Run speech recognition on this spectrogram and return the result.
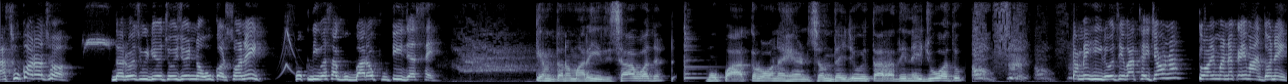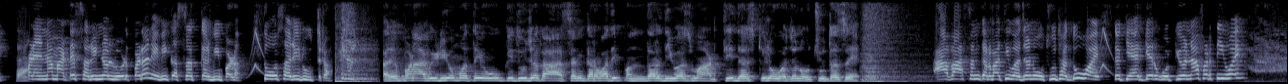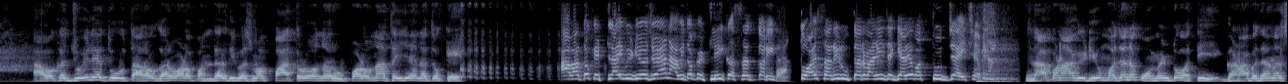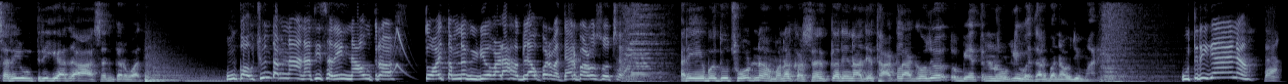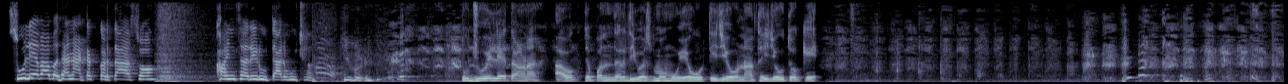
આ શું કરો છો? દરરોજ વીડિયો જોઈ જોઈ નવું કરશો નહીં? કોક દિવસ આ ગુબ્બારો ફૂટી જશે. કેમ તને મારી ઈર્ષા આવે છે હું પાતળો અને હેન્ડસમ થઈ જવું તારાથી નહીં જોવાતું? તમે હીરો જેવા થઈ જાઓ ને તોય મને કઈ વાંધો નહીં. પણ એના માટે શરીરનો લોડ પડે ને એવી કસરત કરવી પડે. તો શરીર ઉતરે. અરે પણ આ વિડીયોમાં તો એવું કીધું છે કે આસન કરવાથી પંદર દિવસમાં આઠથી દસ કિલો વજન ઓછું થશે. આ આસન કરવાથી વજન ઓછું થતું હોય તો ઘેર ઘેર ગોટીઓ ના ફરતી હોય. આ વખત જોઈ લે તું તારો ઘરવાળો પંદર દિવસમાં પાતળો અને રૂપાળો ના થઈ જાય ને તો કે. આવા તો કેટલાય વીડિયો જોયા ને આવી તો કેટલી કસરત કરી. તોય શરીર ઉતરવાની જગ્યાએ વધતું જ જાય છે. ના પણ આ વિડીયોમાં છે ને કોમેન્ટો હતી. ઘણા બધાના શરીર ઉતરી ગયા છે આ આસન કરવાથી. હું કહું છું ને તમને આનાથી શરીર ના ઉતરે તોય તમને વીડિયો વાળા હગલા ઉપર વધારે ભરોસો છે. અરે એ બધું છોડ ને મને કસરત કરીને આજે થાક લાગ્યો છે તો બે ત્રણ રોટલી વધારે બનાવજે મારી. ઉતરી ગયા ને શું લેવા બધા નાટક કરતા હશો? ખાઈને શરીર ઉતારવું છે. તું જોઈ લે તાણા. આ વખતે પંદર દિવસમાં હું એ હોટી જેવો ના થઈ જવું તો કે.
